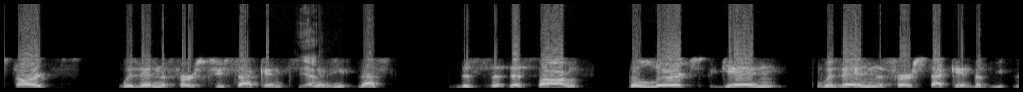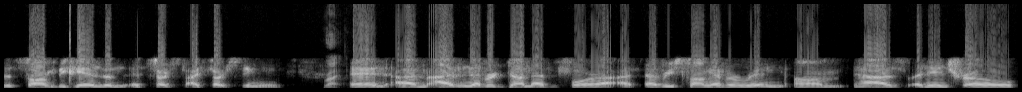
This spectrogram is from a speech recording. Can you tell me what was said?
starts within the first two seconds. Yeah. And that's this this song. The lyrics begin within the first second. The the song begins and it starts. I start singing. Right. And um, I've never done that before. I, every song I've ever written um, has an intro,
